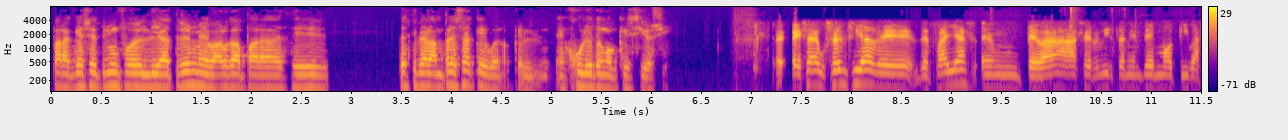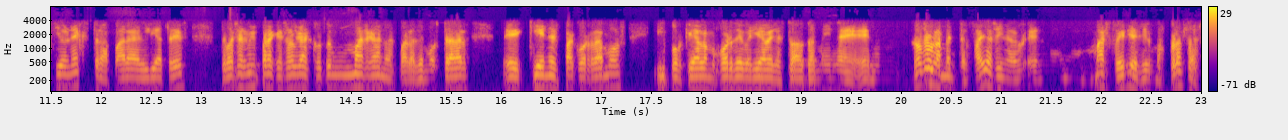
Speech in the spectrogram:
para que ese triunfo del día 3 me valga para decir decirle a la empresa que bueno que en julio tengo que ir sí o sí. E, esa ausencia de, fallas em, te va a servir también de motivación extra para el día 3, te va a servir para que salgas con más ganas para demostrar eh, quién es Paco Ramos y por qué a lo mejor debería haber estado también en, no solamente en fallas, sino en más ferias y en más plazas.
